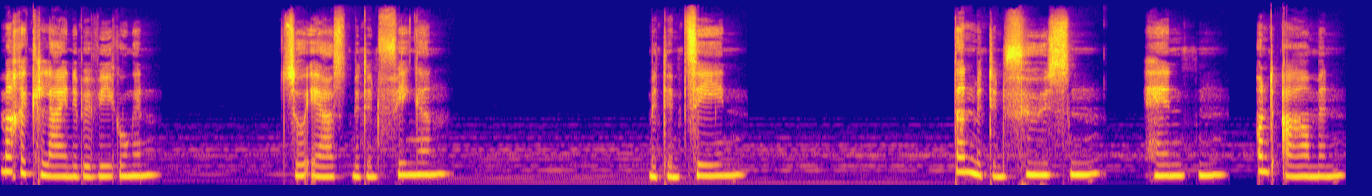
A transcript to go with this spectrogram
Mache kleine Bewegungen, zuerst mit den Fingern mit den Zehen, dann mit den Füßen, Händen und Armen.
